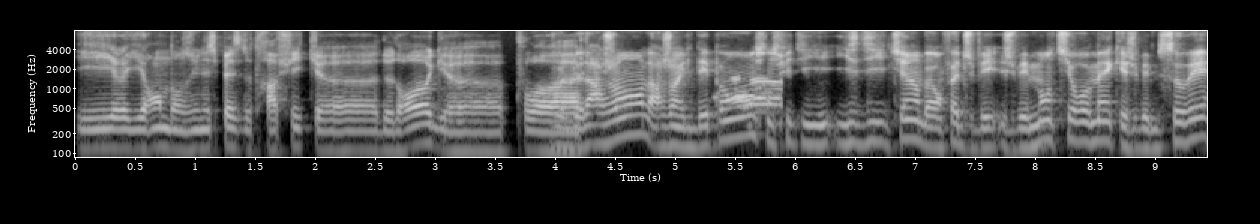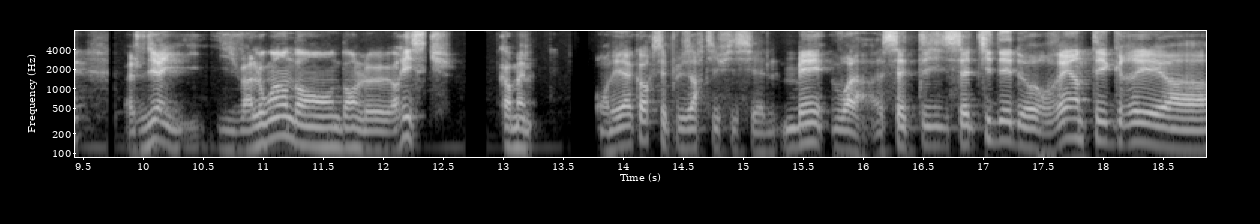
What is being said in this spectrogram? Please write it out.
il, il rentre dans une espèce de trafic euh, de drogue euh, pour. euh, de l'argent, l'argent il le dépense, ensuite il, il se dit tiens bah en fait je vais je vais mentir au mec et je vais me sauver. Bah, je veux dire il, il va loin dans, dans le risque quand même. On est d'accord que c'est plus artificiel. Mais voilà, cette, cette idée de réintégrer euh,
